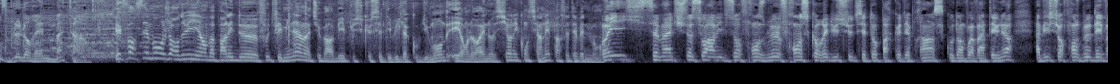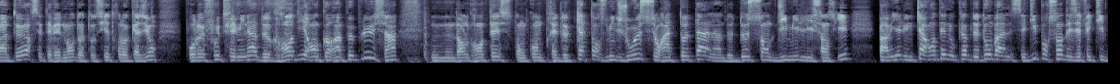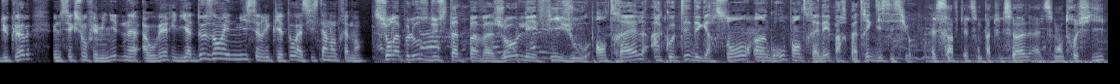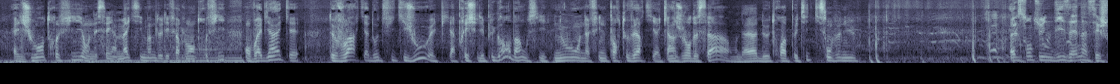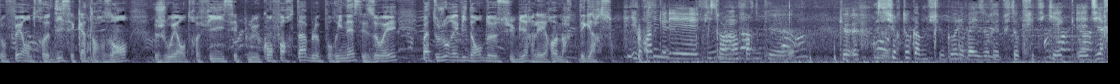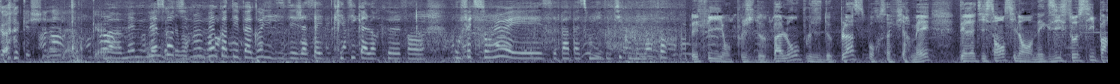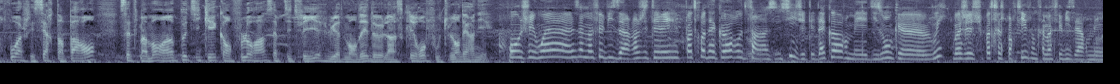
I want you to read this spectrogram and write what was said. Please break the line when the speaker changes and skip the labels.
France Bleu Lorraine matin.
Et forcément aujourd'hui, on va parler de foot féminin, Mathieu Barbier, puisque c'est le début de la Coupe du Monde. Et en Lorraine aussi, on est concerné par cet événement.
Oui, ce match ce soir à vivre sur France Bleu, France-Corée du Sud, c'est au Parc des Princes, coup d'envoi 21h. À vivre sur France Bleu dès 20h, cet événement doit aussi être l'occasion pour le foot féminin de grandir encore un peu plus. Hein. Dans le Grand Est, on compte près de 14 000 joueuses sur un total hein, de 210 000 licenciés. Parmi elles, une quarantaine au club de Dombasle. C'est 10% des effectifs du club. Une section féminine a ouvert il y a deux ans et demi. Cédric Lieto a assisté à un entraînement.
Sur la pelouse du stade Pavageau, les filles jouent entre elles, à côté des garçons, un groupe entraîné par Patrick Dicicio.
Elles savent qu'elles ne sont pas toutes seules, elles sont entre filles, elles jouent entre filles, on essaye un maximum de les faire jouer entre filles on voit bien que de voir qu'il y a d'autres filles qui jouent, et puis après chez les plus grandes hein, aussi. Nous, on a fait une porte ouverte il y a 15 jours de ça, on a deux, trois petites qui sont venues.
Elles sont une dizaine à s'échauffer entre 10 et 14 ans. Jouer entre filles, c'est plus confortable pour Inès et Zoé. Pas toujours évident de subir les remarques des garçons.
Ils croient que les filles sont moins fortes que surtout comme je suis goal, ben, ils auraient plutôt critiqué et dire que je suis nulle.
Bah, même, quand t'es pas goal, ils disent déjà ça, ils te critiquent alors que on fait de son mieux et c'est pas parce qu'on est des filles qu'on est moins fort.
Les filles ont plus de ballons, plus de place pour s'affirmer. Des réticences, il en existe aussi parfois chez certains parents. Cette maman a un peu tiqué quand Flora, sa petite fille, lui a demandé de l'inscrire au foot l'an dernier.
Oh, chez moi, ça m'a fait bizarre. Hein. J'étais pas trop d'accord. Enfin, si, j'étais d'accord, mais disons que oui, moi je suis pas très sportive donc ça m'a fait bizarre, mais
